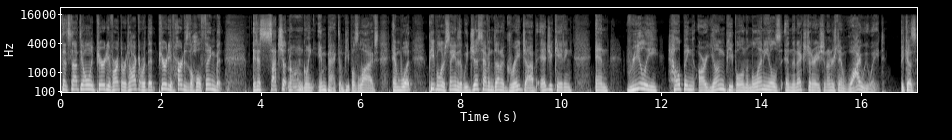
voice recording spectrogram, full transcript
that's not the only purity of heart that we're talking about. That purity of heart is the whole thing, but it has such an ongoing impact on people's lives. And what people are saying is that we just haven't done a great job educating and really helping our young people and the millennials and the next generation understand why we wait. Because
